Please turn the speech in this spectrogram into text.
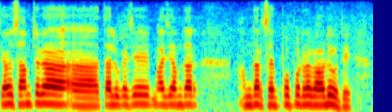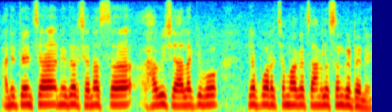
त्यावेळेस आमच्या गा तालुक्याचे माजी आमदार आमदार साहेब पोपटराव गावडे होते आणि त्यांच्या निदर्शनास हा विषय आला की बो या पोराच्या मागं चांगलं संघटन आहे.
